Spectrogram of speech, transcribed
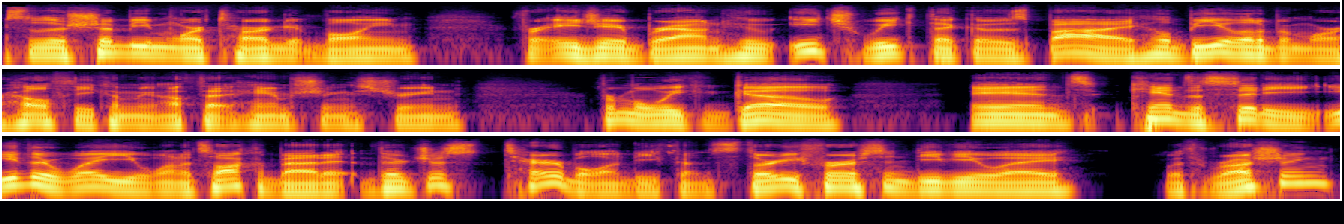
So there should be more target volume for AJ Brown, who each week that goes by, he'll be a little bit more healthy coming off that hamstring strain from a week ago. And Kansas City, either way you want to talk about it, they're just terrible on defense. 31st in DVOA with rushing,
